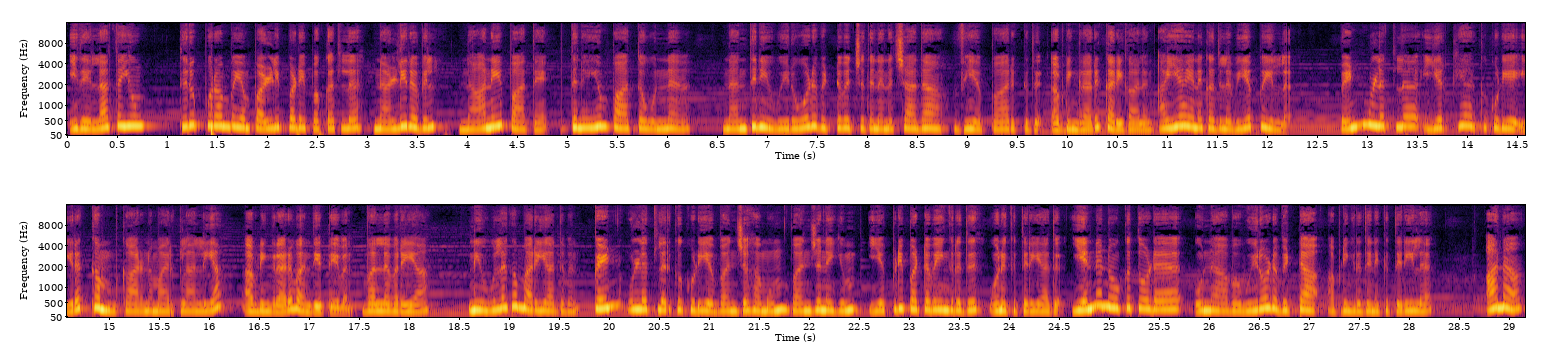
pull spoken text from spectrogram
இது எல்லாத்தையும் திருப்புறம்பயம் பள்ளிப்படை பக்கத்துல நள்ளிரவில் நானே பார்த்தேன். இத்தனையும் பார்த்த உன்ன நந்தினி உயிரோடு விட்டு வச்சதை நினைச்சாதான் வியப்பா இருக்குது அப்படிங்கிறாரு கரிகாலன். ஐயா எனக்கு அதுல வியப்பு இல்ல. பெண் உள்ளத்துல இயற்கையா இருக்கக்கூடிய இரக்கம் காரணமா இருக்கலாம் இல்லையா? அப்படிங்கிறாரு வந்தியத்தேவன். வல்லவரையா நீ உலகம் அறியாதவன். பெண் உள்ளத்துல இருக்கக்கூடிய வஞ்சகமும் வஞ்சனையும் எப்படிப்பட்டவைங்கிறது உனக்கு தெரியாது. என்ன நோக்கத்தோட உன்னை அவ உயிரோட விட்டா அப்படிங்கறது எனக்கு தெரியல. ஆனா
